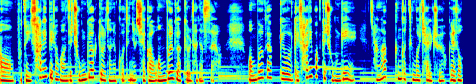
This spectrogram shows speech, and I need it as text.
어 보통 이 사립이라고 하는데 종교 학교를 다녔거든요. 제가 원불교 학교를 다녔어요. 원불교 학교 이렇게 사립학교 좋은 게 장학금 같은 걸 잘 줘요. 그래서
